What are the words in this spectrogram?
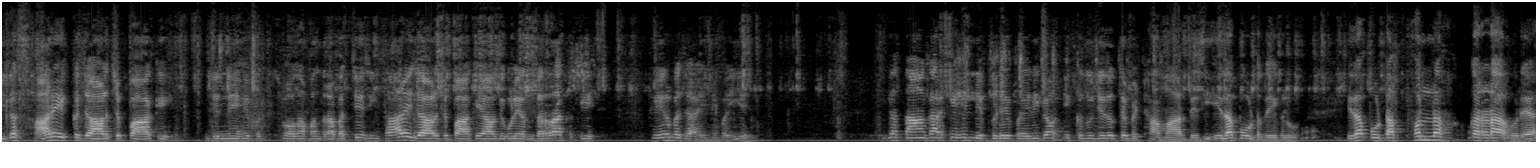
ਠੀਕ ਆ, ਸਾਰੇ ਇੱਕ ਜਾਲ ਚ ਪਾ ਕੇ, ਜਿੰਨੇ ਇਹ 14 15 ਬੱਚੇ ਸੀ, ਸਾਰੇ ਜਾਲ ਚ ਪਾ ਕੇ ਆਪਦੇ ਕੋਲੇ ਅੰਦਰ ਰੱਖ ਕੇ ਫੇਰ ਬਚਾਏ ਨੇ ਬਈ ਇਹ। ਠੀਕ ਆ, ਤਾਂ ਕਰਕੇ ਇਹ ਲਿਬੜੇ ਪਏ ਨੇ, ਕਿਉਂ ਇੱਕ ਦੂਜੇ ਦੇ ਉੱਤੇ ਬਿੱਠਾ ਮਾਰਦੇ ਸੀ। ਇਹਦਾ ਪੋਟ ਦੇਖ ਲਓ, ਇਹਦਾ ਪੋਟਾ ਫੁੱਲ ਕਰੜਾ ਹੋ ਰਿਹਾ,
